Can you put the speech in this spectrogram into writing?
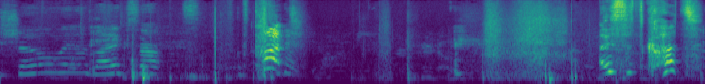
show it like some. Cut! I said cut!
